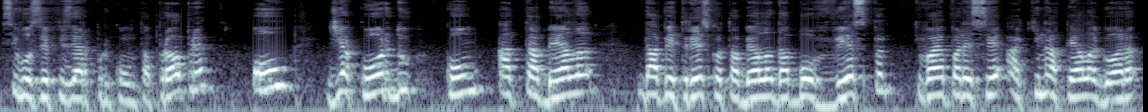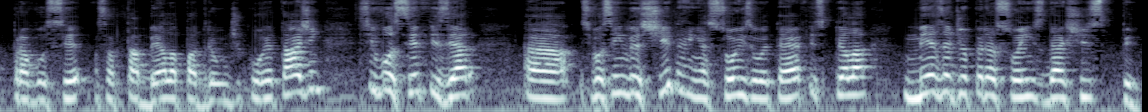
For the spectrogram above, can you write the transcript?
se você fizer por conta própria, ou de acordo com a tabela da B3, com a tabela da Bovespa, que vai aparecer aqui na tela agora para você, essa tabela padrão de corretagem, se você fizer, uh, se você investir né, em ações ou ETFs pela mesa de operações da XP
